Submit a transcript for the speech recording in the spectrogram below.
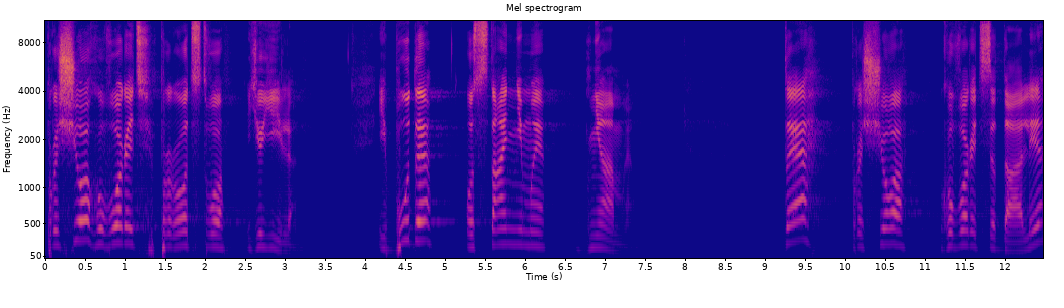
Про що говорить пророцтво Йоїля? І буде останніми днями. Те, про що говориться далі,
